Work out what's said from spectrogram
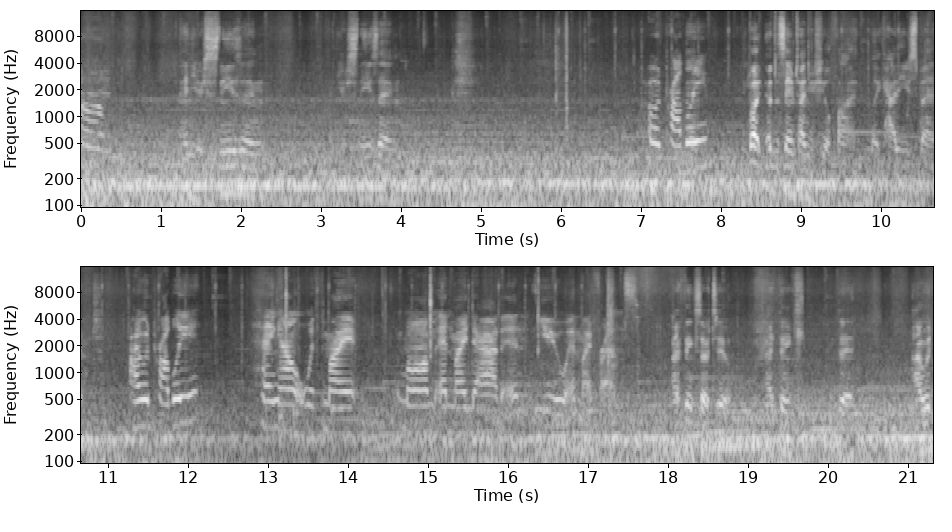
Um, and you're sneezing, and you're sneezing, I would probably, but at the same time you feel fine. Like, how do you spend? I would probably hang out with my mom and my dad and you and my friends. I think so too. I think that I would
